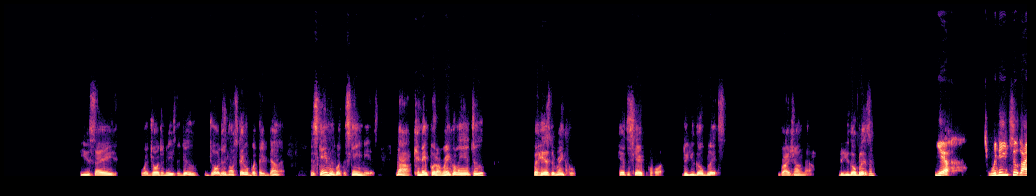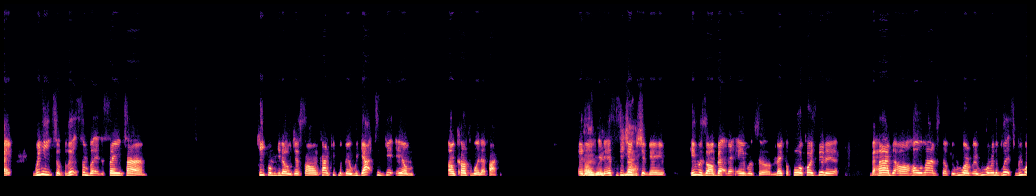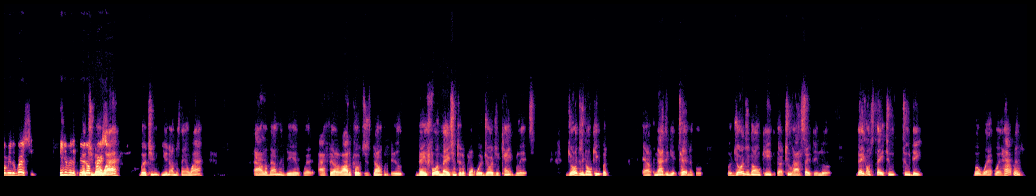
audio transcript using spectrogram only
you say what Georgia needs to do. Georgia's going to stay with what they've done. The scheme is what the scheme is. Now, can they put a wrinkle in too? But here's the wrinkle. Here's the scary part. Do you go blitz Bryce Young now? Do you go blitz him? yeah. We need to like we need to blitz him, but at the same time keep him, you know, just um kind of keep him there. We got to get him uncomfortable in that pocket. And then in the SEC championship game, he was um back there able to make a full course dinner behind the uh, whole line of stuff that we weren't we weren't really blitz, we weren't really rushing. He didn't really feel But no you know pressure. why? But you you don't understand why? Alabama did what I feel a lot of coaches don't do. They formation to the point where Georgia can't blitz. Georgia's gonna keep a uh, not to get technical, but Georgia's gonna keep a too high safety look. They're gonna stay too too deep. But what what happens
